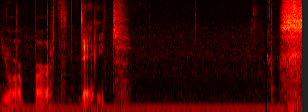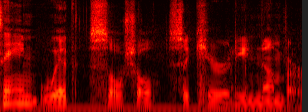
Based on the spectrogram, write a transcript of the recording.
your birth date. Same with social security number.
